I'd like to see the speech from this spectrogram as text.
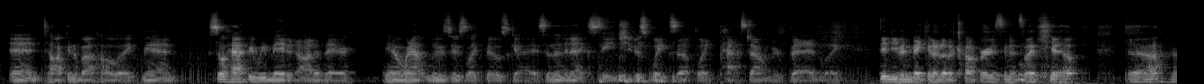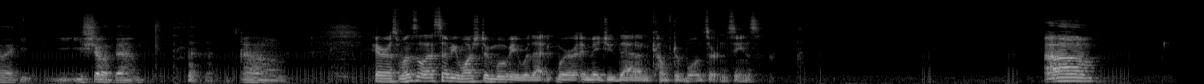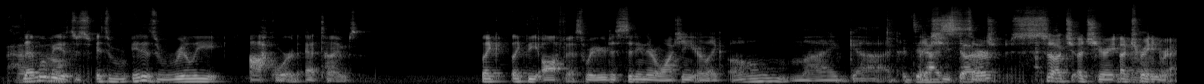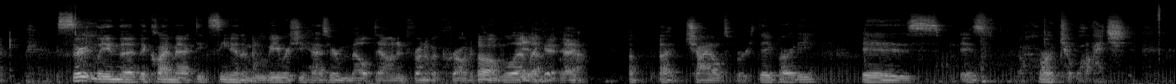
and talking about how like man so happy we made it out of there. You know, we're not losers like those guys. And then the next scene, she just wakes up like passed out in her bed, like didn't even make it out of the covers, and it's like, yep, yeah, like you, you showed them. Um, Harris, when's the last time you watched a movie where that where it made you that uncomfortable in certain scenes? um, I That movie know. is just it's it is really awkward at times. Like like The Office, where you're just sitting there watching it, you're like, oh my god, Did like I stutter? such such a train a train wreck. certainly in the, the climactic scene in the movie where she has her meltdown in front of a crowd of Oh, people at yeah, like a, yeah. a, a, a child's birthday party is is hard to watch.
